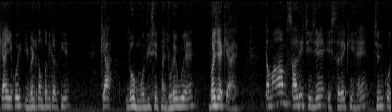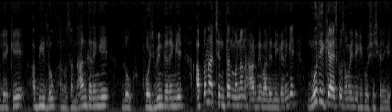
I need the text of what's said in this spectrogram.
क्या ये कोई इवेंट कंपनी करती है? क्या लोग मोदी से इतना जुड़े हुए हैं? वजह क्या है? तमाम सारी चीज़ें इस तरह की हैं जिनको लेके अभी लोग अनुसंधान करेंगे, लोग खोजबीन करेंगे, अपना चिंतन मनन हारने वाले नहीं करेंगे। मोदी क्या इसको समझने की कोशिश करेंगे?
